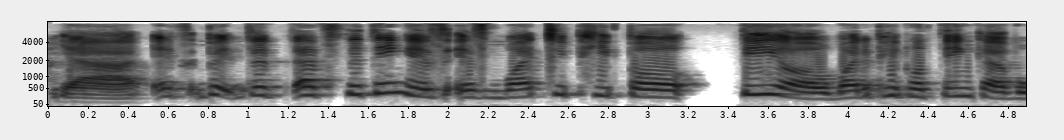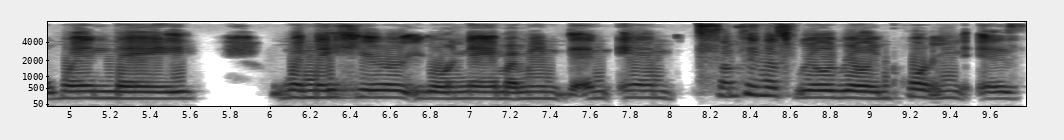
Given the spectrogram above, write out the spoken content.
Yeah, it's but the, that's the thing is is what do people feel what do people think of when they when they hear your name i mean and, and something that's really really important is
